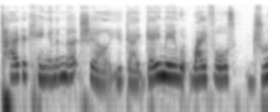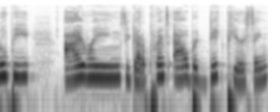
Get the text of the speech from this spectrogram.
Tiger King in a nutshell. You got gay men with rifles, droopy eye rings. You got a Prince Albert dick piercing.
